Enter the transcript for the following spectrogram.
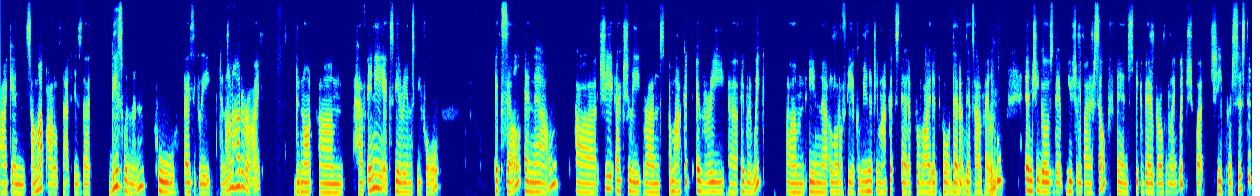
I can sum up out of that is that these women who basically do not know how to write, do not um, have any experience before, excel, and now uh, she actually runs a market every uh, every week um, in a lot of the community markets that are provided or that are, that's available. And she goes there usually by herself and speak a very broken language, but she persisted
